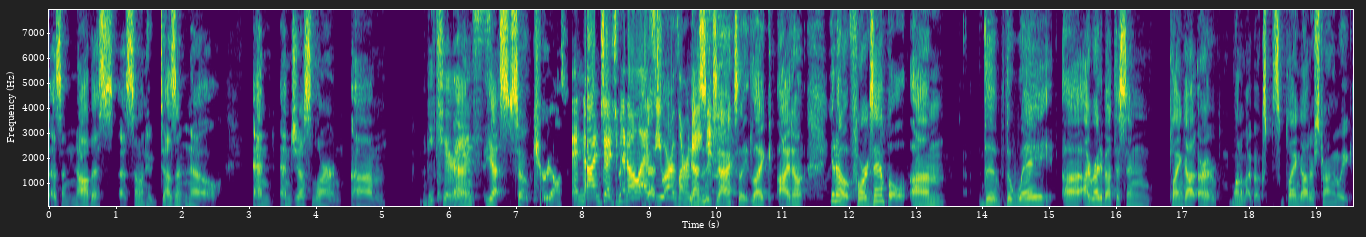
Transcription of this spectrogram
as a novice as someone who doesn't know and and just learn. Um, be curious. And yes, so curiosity and non-judgmental yes, as you are learning. Yes, exactly. Like I don't, you know, for example, um, the the way uh, I write about this in playing God or one of my books, playing God or Strong and Weak.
